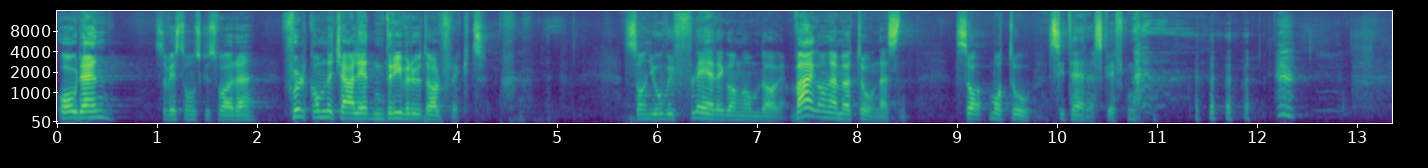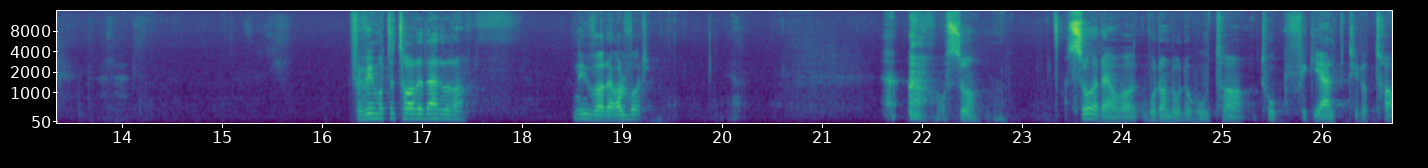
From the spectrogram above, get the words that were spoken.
Og den, så visste hun skulle svare fullkomne kjærligheten driver ut all frykt. Sånn gjorde vi flere ganger om dagen. Hver gang jeg møtte henne, nesten, så måtte hun sitere Skriftene. For vi måtte ta det der og da. Nå var det alvor. Og så så jeg hvordan hun tok, fikk hjelp til å ta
